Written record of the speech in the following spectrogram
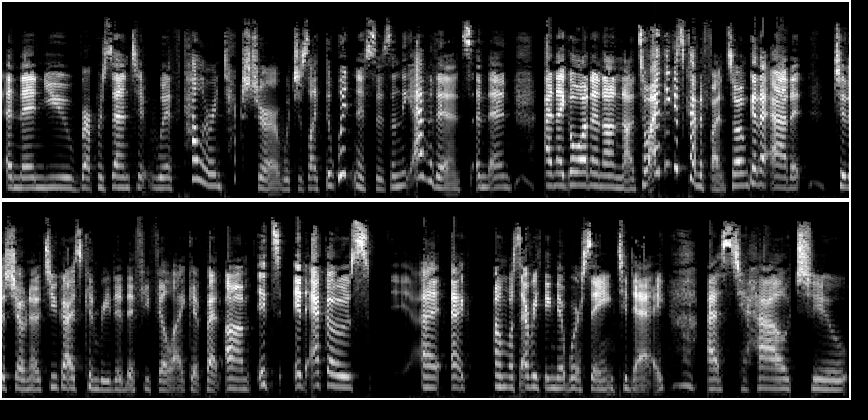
and then you represent it with color and texture, which is like the witnesses and the evidence. And then, and I go on and on and on. So I think it's kind of fun. So I'm going to add it to the show notes. You guys can read it if you feel like it, but, um, it's, it echoes, uh, almost everything that we're saying today as to how to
